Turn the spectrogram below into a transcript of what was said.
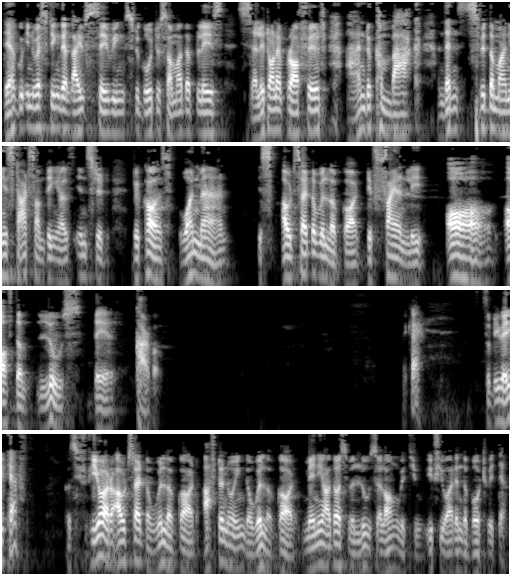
they are investing their life savings to go to some other place, sell it on a profit, and to come back, and then with the money start something else instead, because one man is outside the will of God, defiantly all of them lose their cargo. Okay. So be very careful. Because if you are outside the will of God, after knowing the will of God, many others will lose along with you if you are in the boat with them.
